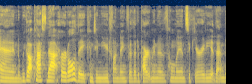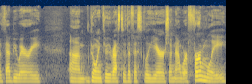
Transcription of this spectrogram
And we got past that hurdle. They continued funding for the Department of Homeland Security at the end of February, um, going through the rest of the fiscal year. So now we're firmly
